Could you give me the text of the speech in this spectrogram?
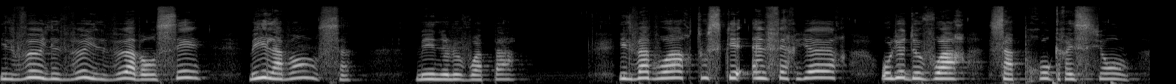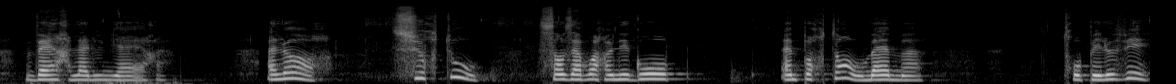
Il veut, il veut, il veut avancer, mais il avance, mais il ne le voit pas. Il va voir tout ce qui est inférieur au lieu de voir sa progression vers la lumière. Alors, surtout, sans avoir un ego important ou même trop élevé,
